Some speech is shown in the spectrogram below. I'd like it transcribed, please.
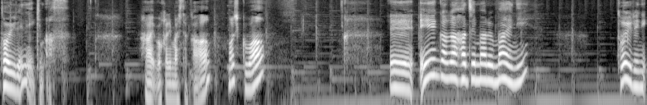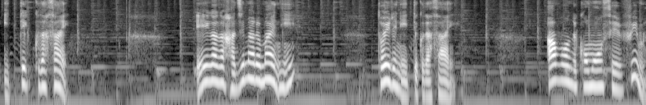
トイレに行きます。はい、わかりましたかもしくは、えー映画が始まる前にトイレに行ってください。映画が始まる前にトイレに行ってください。Avant de commencer le film,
